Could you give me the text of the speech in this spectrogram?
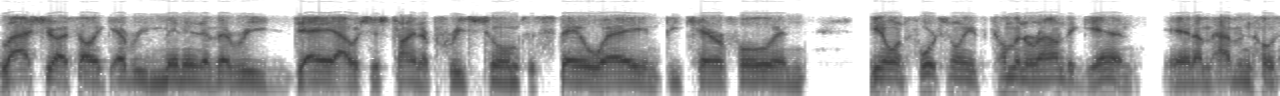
last year, I felt like every minute of every day, I was just trying to preach to them to stay away and be careful. And you know, unfortunately, it's coming around again, and I'm having those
